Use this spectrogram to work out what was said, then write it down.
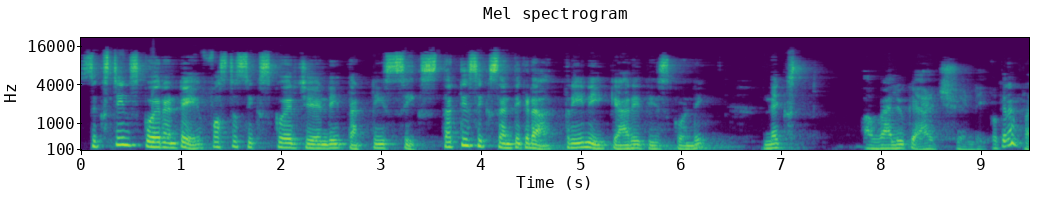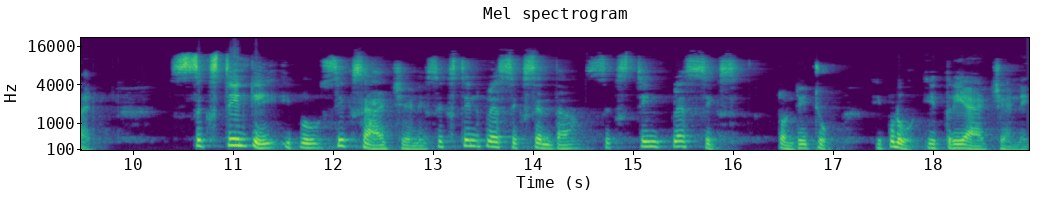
Sixteen square అంటే ఫస్ట్ సిక్స్ స్క్వేర్ చేయండి. Thirty six. థర్టీ సిక్స్ అంటే ఇక్కడ త్రీని క్యారీ తీసుకోండి. నెక్స్ట్ ఆ వాల్యూకి యాడ్ చేయండి. ఓకేనా రైట్ సిక్స్టీన్కి ఇప్పుడు సిక్స్ యాడ్ చేయండి. సిక్స్టీన్ ప్లస్ సిక్స్ ఎంత? Sixteen plus six twenty two ఇప్పుడు ఈ త్రీ యాడ్ చేయండి.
